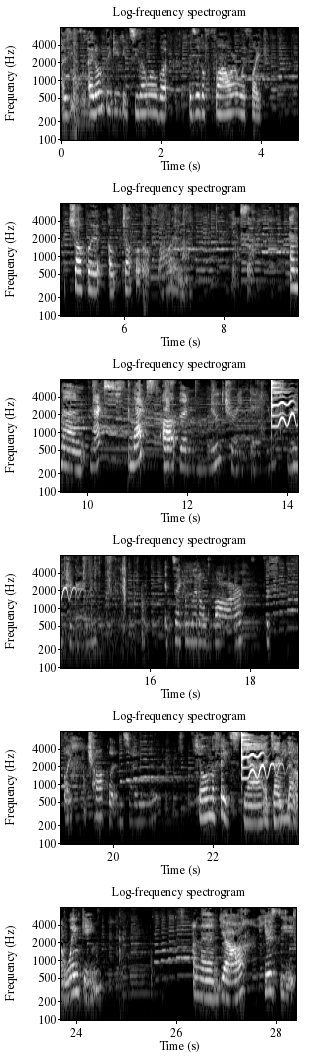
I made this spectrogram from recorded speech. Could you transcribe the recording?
I, I don't think you can see that well, but it's like a flower with like chocolate, a chocolate little flower in there. Yeah, so. And then Next next up, the Nutri game. Nutrigrain. It's like a little bar with like chocolate inside of it. Show them the face. Yeah, it's like uh, winking. And then, yeah, here's the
